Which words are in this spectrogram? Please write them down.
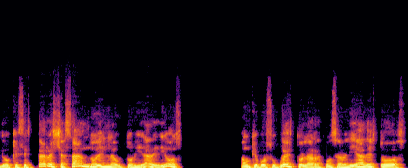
lo que se está rechazando es la autoridad de Dios. Aunque por supuesto la responsabilidad de estos,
